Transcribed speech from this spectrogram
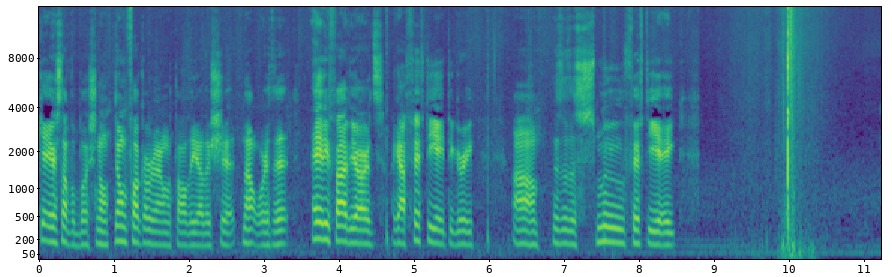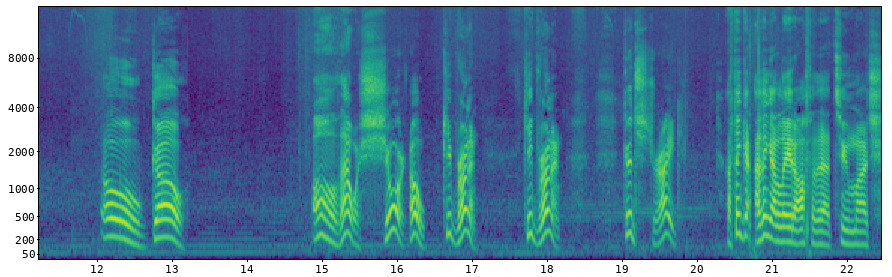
get yourself a Bushnell. Don't fuck around with all the other shit. Not worth it. 85 yards. I got 58 degree. Um, this is a smooth 58. Oh, go. Oh, that was short. Oh, keep running. Keep running. Good strike. I think I think I laid off of that too much.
